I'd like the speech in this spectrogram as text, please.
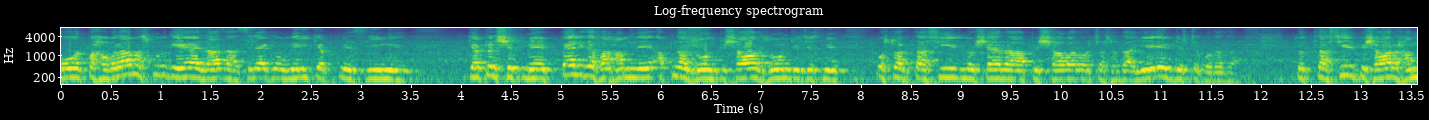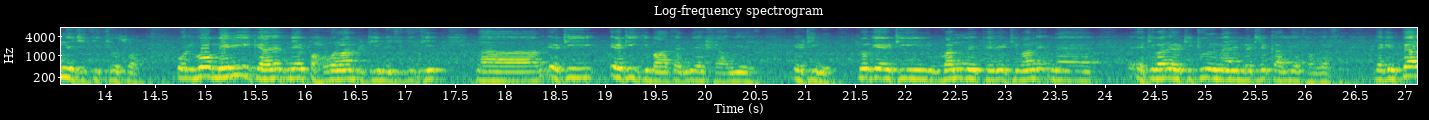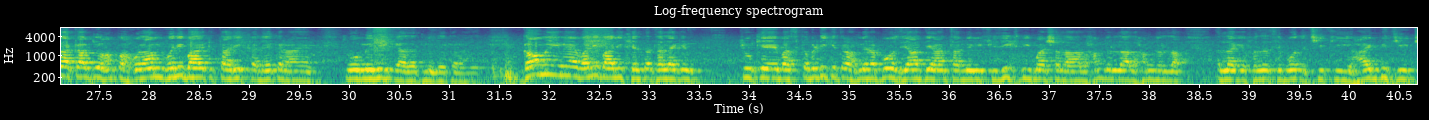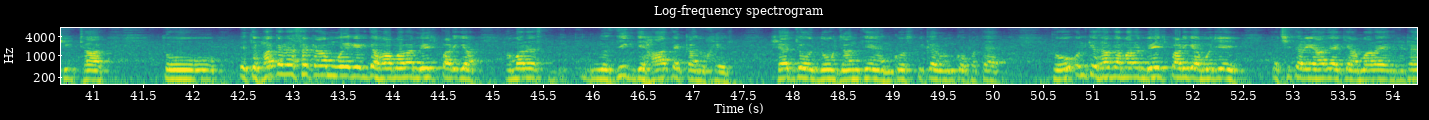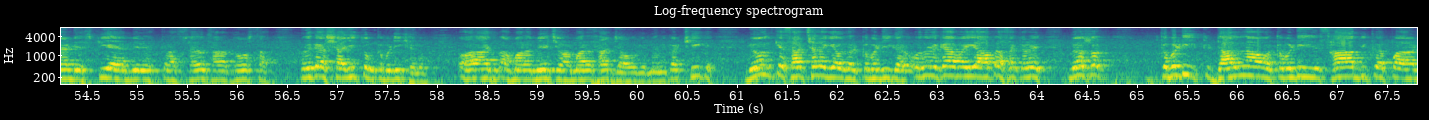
اور پہاولام اسکول کا یہ اعزاز حاصل ہے کہ وہ میری کیپٹنسی میں کیپٹن شپ میں پہلی دفعہ ہم نے اپنا زون پشاور زون جو جس میں اس وقت تحصیل، نوشہرہ، پشاور اور چرسدہ یہ ایک ڈسٹرک ہوتا تھا۔ تو تحصیل پشاور ہم نے جیتی تھی اس وقت۔ اور وہ میری قیادت میں پہولام کی ٹیم نے جیتی تھی۔ ایٹی ایٹی کی بات ہے، میرے خیال یہ ایٹی میں۔ کیونکہ ایٹی ون میں پھر ایٹی ون میں، ایٹی ون، ایٹی ٹو میں میں نے میٹرک کر لیا تھا ادھر سے۔ لیکن پہلا کب جو ہم پہولام ولی بال کی تاریخ کا لے کر آئے ہیں، تو وہ میری قیادت میں لے کر آئے ہیں۔ گاؤں میں ہی میں والی بال ہی کھیلتا تھا، لیکن چونکہ بس کبڈی کی طرف میرا بہت زیادہ دھیان تھا، میری فزکس بھی ماشاء اللہ الحمد للہ الحمد للہ اللہ کے فضل سے بہت اچھی تھی، ہائٹ بھی تھی، ٹھیک ٹھاک۔ تو اتفاق ایسا کام ہوا ہے کہ ایک دفعہ ہمارا میچ پڑ گیا، ہمارا نزدیک دیہات ہے کالو خیل شاید جو لوگ جانتے ہیں، ان کو اسپیکر ان کو پتہ ہے۔ تو ان کے ساتھ ہمارا میچ پڑ گیا۔ مجھے اچھی طرح یاد ہے کہ ہمارا ایک ریٹائرڈ ایس پی ہے، میرے کلاس فیل تھا، دوست تھا۔ انہوں نے کہا، شاہ جی تم کبڈی کھیلو۔ اور آج ہمارا میچ ہے اور ہمارے ساتھ جاؤ گے۔ میں نے کہا، ٹھیک ہے۔ میں ان کے ساتھ چلا گیا ادھر کبڈی کر انہوں نے کہا، بھائی، آپ ایسا کریں۔ میں اس وقت کبڈی ڈالنا اور کبڈی صاحب بھی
